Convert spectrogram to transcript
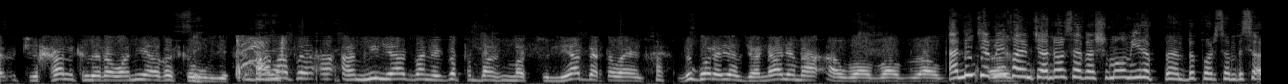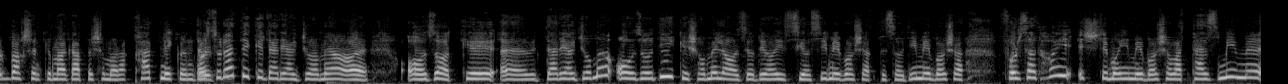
چې خلک له رواني اغاز کوي اما په امني لیاز باندې زه په مسئولیت درته وایم. زه ګوره یو جنرال ما او امین جا می‌خوایم جنرال صاحب شما میره بپرسم. بسیار بخشن که ما گپ شما را قطع می‌کنم در صورتی که در یک جامعه آزاد که در یک جامعه آزادی که شامل آزادی های سیاسی می باشه اقتصادی می باشه فرصت های اجتماعی می باشه و تضمین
